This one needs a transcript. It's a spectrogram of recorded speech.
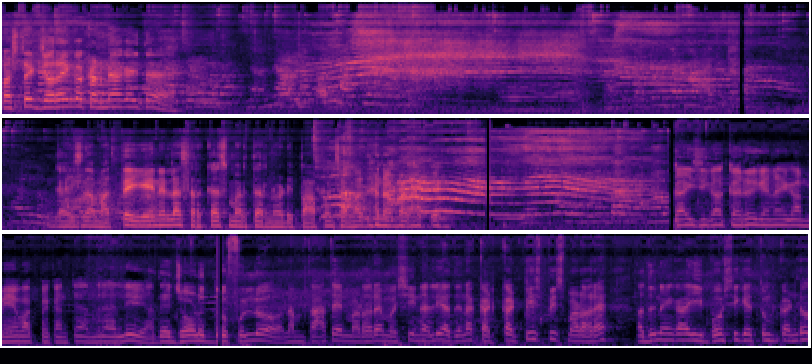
ಫಸ್ಟಿಗೆ ಜ್ವರ ಹಿಂಗ ಕಡಿಮೆ ಆಗೈತೆ. ಗೈಸ್ ನಮ್ಮ ಅತ್ತೆ ಏನೆಲ್ಲ ಸರ್ಕಸ್ ಮಾಡ್ತಾರೆ ನೋಡಿ, ಪಾಪನ್ ಸಮಾಧಾನ ಮಾಡಕ್ಕೆ. ಗೈಸ್ ಈಗ ಕರುಗೇನ ಈಗ ಮೇವ್ ಹಾಕ್ಬೇಕಂತೆ. ಅಂದ್ರೆ ಅಲ್ಲಿ ಅದೇ ಜೋಳದ್ದು ಫುಲ್ಲು ನಮ್ಮ ತಾತ ಏನ್ ಮಾಡೋರೆ ಮಷೀನ್ ಅಲ್ಲಿ ಅದನ್ನ ಕಟ್ ಕಟ್ ಪೀಸ್ ಪೀಸ್ ಮಾಡೋರೆ. ಅದನ್ನ ಈಗ ಈ ಬೋಸಿಗೆ ತುಂಬ್ಕೊಂಡು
